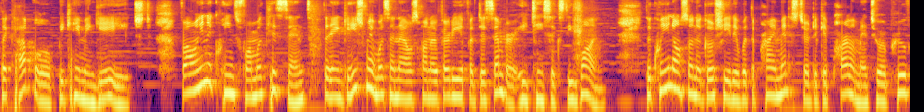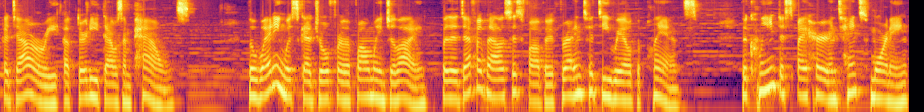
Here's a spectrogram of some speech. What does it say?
the couple became engaged. Following the Queen's formal consent, the engagement was announced on the 30th of December 1861. The Queen also negotiated with the Prime Minister to get Parliament to approve a dowry of £30,000. The wedding was scheduled for the following July, but the death of Alice's father threatened to derail the plans. The Queen, despite her intense mourning,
